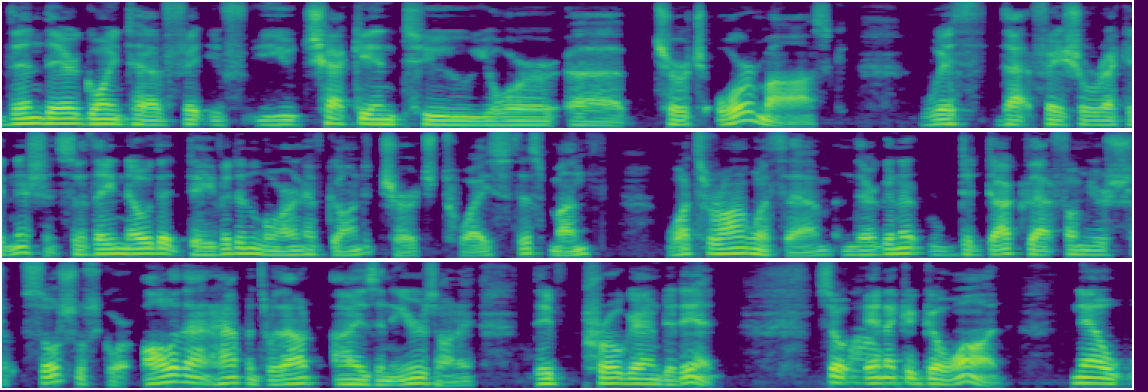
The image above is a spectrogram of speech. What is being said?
then they're going to have fit if you check into your uh, church or mosque with that facial recognition. So they know that David and Lauren have gone to church twice this month. What's wrong with them? And they're going to deduct that from your sh- social score. All of that happens without eyes and ears on it. They've programmed it in. So, wow. and I could go on. Now,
